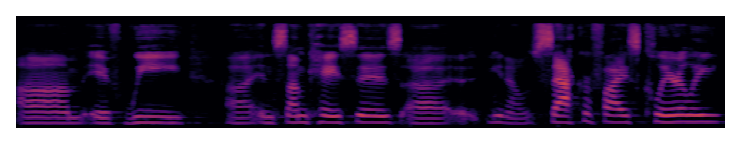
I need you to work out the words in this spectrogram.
um, if we, uh, in some cases, uh, you know, sacrifice clearly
